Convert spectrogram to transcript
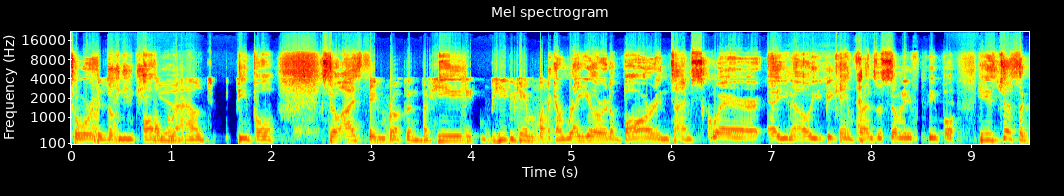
tourism all Yeah. around people. So I stayed in Brooklyn, but he he became like a regular at a bar in Times Square. Uh, you know, he became friends with so many people. He's just a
